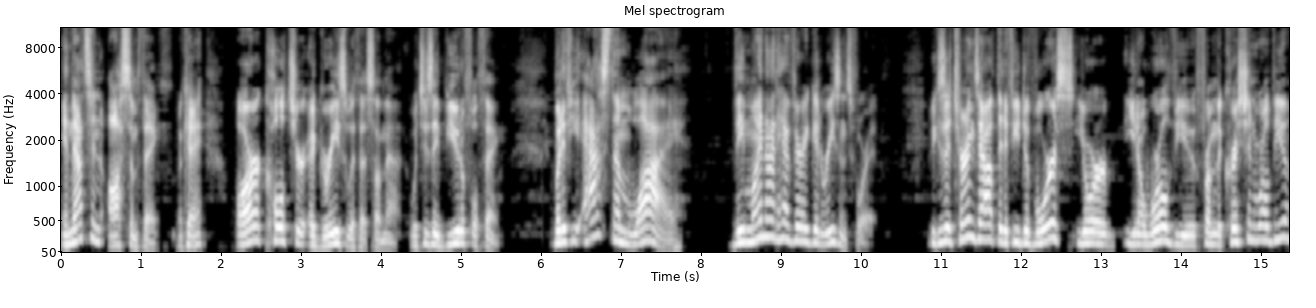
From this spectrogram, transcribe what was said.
And that's an awesome thing, okay? Our culture agrees with us on that, which is a beautiful thing. But if you ask them why, they might not have very good reasons for it. Because it turns out that if you divorce your, you know, worldview from the Christian worldview,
